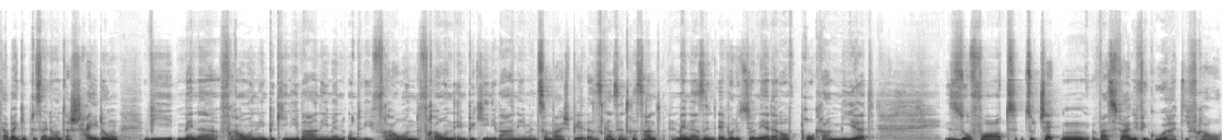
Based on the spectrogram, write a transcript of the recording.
Dabei gibt es eine Unterscheidung, wie Männer Frauen im Bikini wahrnehmen und wie Frauen Frauen im Bikini wahrnehmen zum Beispiel. Das ist ganz interessant. Männer sind evolutionär darauf programmiert, sofort zu checken, was für eine Figur hat die Frau.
